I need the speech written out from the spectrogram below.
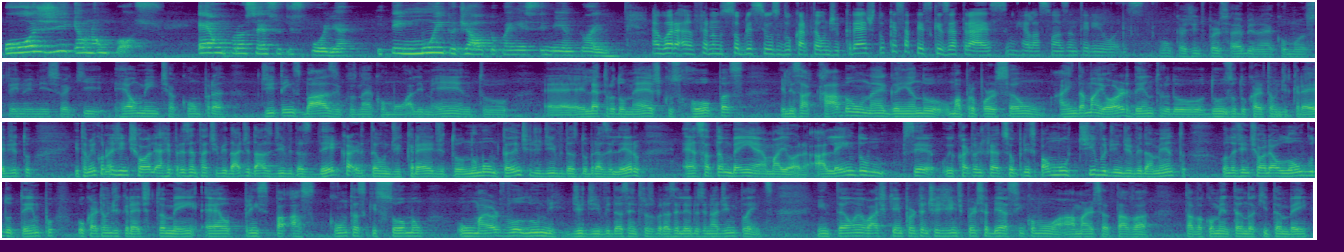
Hoje eu não posso. É um processo de escolha e tem muito de autoconhecimento aí. Agora, Fernando, sobre esse uso do cartão de crédito, o que essa pesquisa traz em relação às anteriores? o que a gente percebe, né, como eu citei no início, é que realmente a compra de itens básicos, né, como alimento, é, eletrodomésticos, roupas, eles acabam né, ganhando uma proporção ainda maior dentro do, do, uso do cartão de crédito. E também quando a gente olha a representatividade das dívidas de cartão de crédito no montante de dívidas do brasileiro, essa também é a maior. Além do ser o cartão de crédito ser o principal motivo de endividamento, quando a gente olha ao longo do tempo, o cartão de crédito também é o principal, as contas que somam um maior volume de dívidas entre os brasileiros inadimplentes. Então, eu acho que é importante a gente perceber, assim como a Márcia estava tava comentando aqui também,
